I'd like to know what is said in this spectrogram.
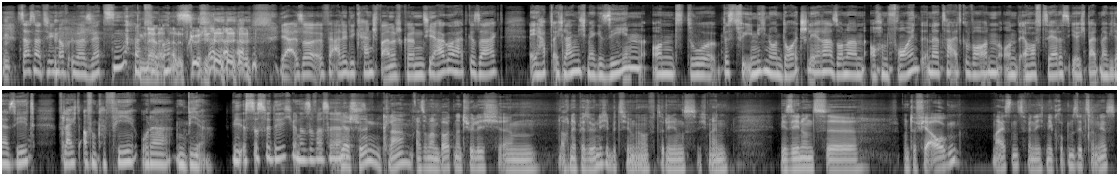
Jetzt darfst du natürlich noch übersetzen. Nein, nein, uns. alles gut. Ja, also für alle, die kein Spanisch können. Thiago hat gesagt, ihr habt euch lange nicht mehr gesehen und du bist für ihn nicht nur ein Deutschlehrer, sondern auch ein Freund in der Zeit geworden und er hofft sehr, dass ihr euch bald mal wieder seht, vielleicht auf einen Kaffee oder ein Bier. Wie ist das für dich, wenn du sowas hörst? Ja, schön, klar. Also man baut natürlich ähm, auch eine persönliche Beziehung auf zu den Jungs. Ich meine, wir sehen uns äh, unter vier Augen meistens, wenn nicht eine Gruppensitzung ist.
